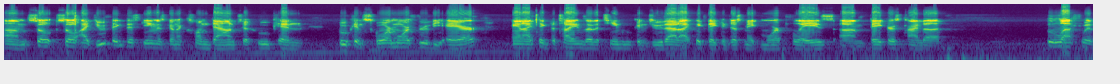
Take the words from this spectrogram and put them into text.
Um, so, so I do think this game is going to come down to who can who can score more through the air, and I think the Titans are the team who can do that. I think they can just make more plays. Um, Baker's kind of left with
